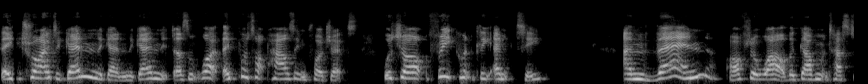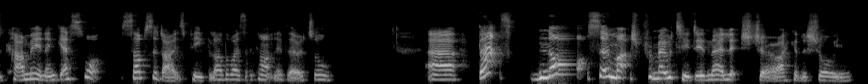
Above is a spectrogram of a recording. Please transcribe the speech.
They try it again and again and again, it doesn't work. They put up housing projects which are frequently empty. And then, after a while, the government has to come in and guess what? Subsidize people, otherwise, they can't live there at all. Uh, that's not so much promoted in their literature, I can assure you.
